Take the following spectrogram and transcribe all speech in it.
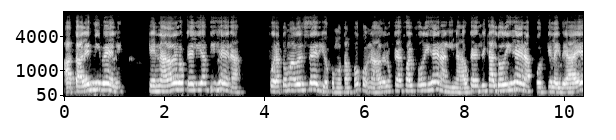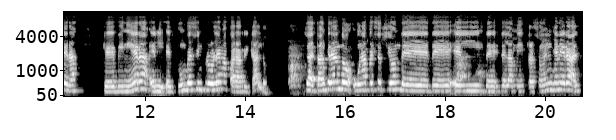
a tales niveles que nada de lo que Elías dijera fuera tomado en serio, como tampoco nada de lo que Alfalfo dijera, ni nada de lo que Ricardo dijera, porque la idea era que viniera el, el tumbe sin problema para Ricardo. O sea, están creando una percepción de, de, la administración en general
